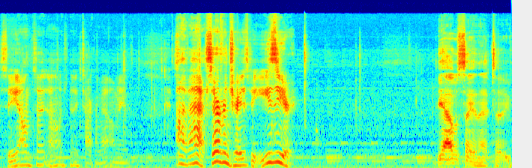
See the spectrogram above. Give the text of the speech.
See, I don't, I don't know what you're talking about. I mean, oh, if I had a serving tray, be easier. Yeah, I was saying that too.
